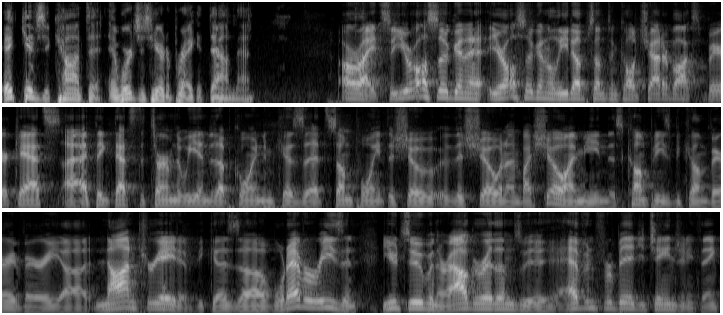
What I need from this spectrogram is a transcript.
it gives you content, and we're just here to break it down, man. All right, so you're also gonna you're also gonna lead up something called Chatterbox Bearcats. I, I think that's the term that we ended up coining because at some point the show this show and by show I mean this company's become very very uh, non-creative because of whatever reason YouTube and their algorithms. Heaven forbid you change anything.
